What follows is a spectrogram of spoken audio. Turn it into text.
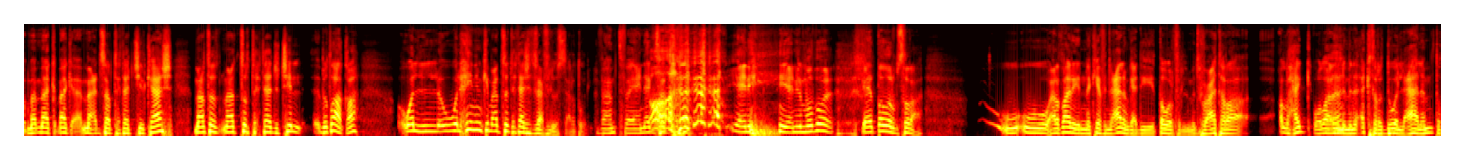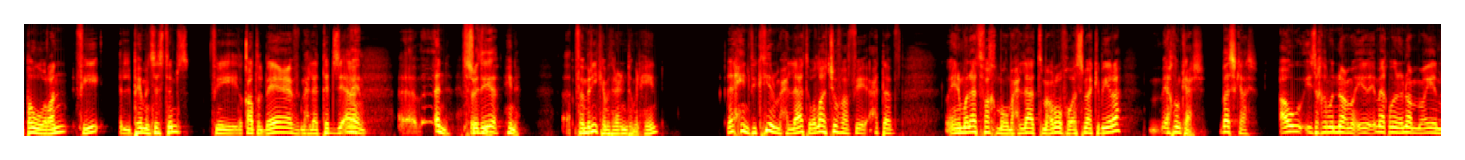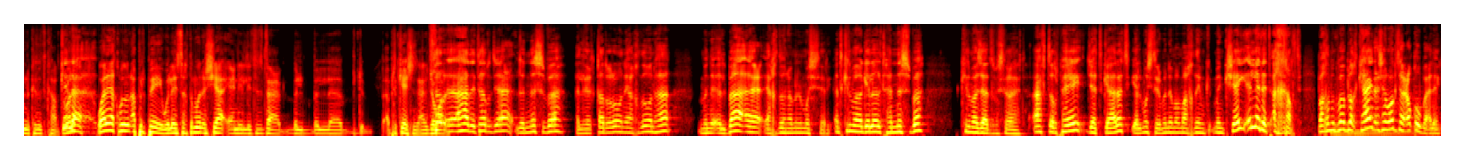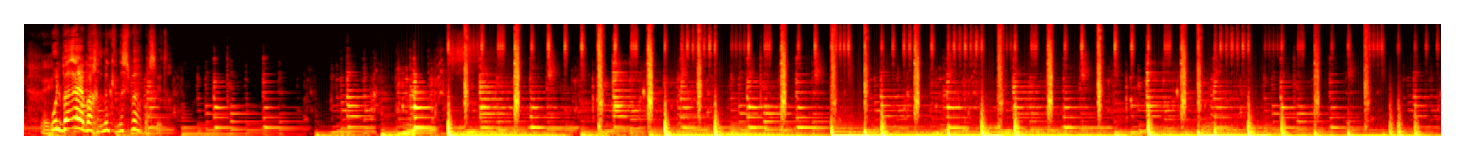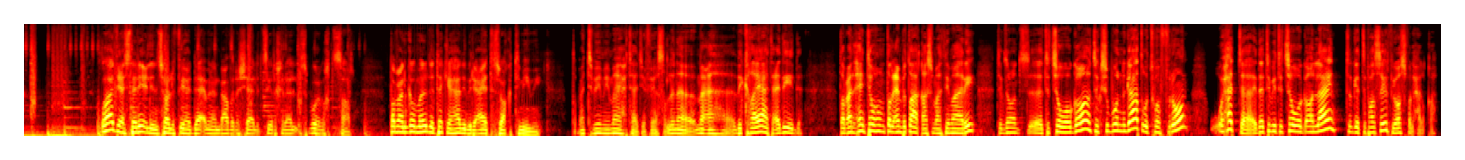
ما ما ما عاد صارت تحتاج تشيل كاش ما عاد ما عاد صرت تحتاج تشيل بطاقة. وال... والحين يمكن تصير تحتاج تدفع فلوس على طول فهمت فيعني أقصد يعني يعني الموضوع قاعد يتطور بسرعة و... وعلى طاري انه كيف إن العالم قاعد يتطور في المدفوعات ترى الله حق والله أه. من أكثر الدول العالم تطورا في ال payment systems في نقاط البيع في محلات تجزئة وين؟ ان في السعودية؟ السعودية هنا في أمريكا مثلا عندهم الحين الحين في كثير من المحلات والله تشوفها في حتى في يعني مولات فخمة ومحلات معروفة وأسماء كبيرة يأخذون كاش بس كاش أو يستخدمون نوع ما يقبلون نوع معين من ال credit card. ولا ولا يقبلون Apple Pay ولا يستخدمون أشياء يعني اللي تدفع بال بال applications على. الجوال هذه ترجع للنسبة اللي يقررون يأخذونها من البائع يأخذونها من المشتري. أنت كل ما قللت هالنسبة كل ما زادت المشتريات Afterpay جت قالت يا المشتري من ما ماخذين منك شيء إلا إذا تأخرت. باخذ منك مبلغ كايد عشان وقتها عقوبة عليك. إيه. والبائع باخذ منك نسبة بسيطة. وهذه على السريع اللي نسولف فيها دائما عن بعض الأشياء اللي تصير خلال الأسبوع باختصار. طبعا قبل ما نبدأ تكه هذه برعاية تسواق التميمي. طبعا تبيمي ما يحتاج يا فيصل لنا معه ذكريات عديدة. طبعا الحين توهم طالعين بطاقة اسمها ثماري. تقدرون تت- تتسوقون تكسبون نقاط وتوفرون. وحتى إذا تبي تتسوق أونلاين تلقى التفاصيل في وصف الحلقة.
